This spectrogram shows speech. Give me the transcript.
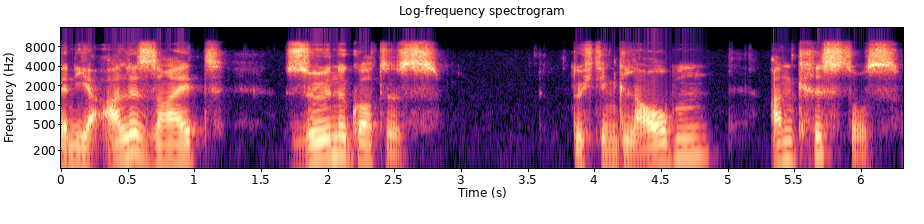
Denn ihr alle seid Söhne Gottes durch den Glauben an Christus.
